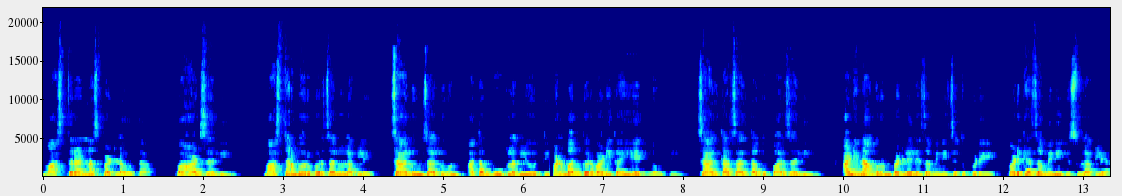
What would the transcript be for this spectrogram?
मास्तरांनाच पडला होता. पहाट झाली. मास्तर भरभर चालू लागले. चालून चालून आता भूक लागली होती. पण बनगरवाडी काही येत नव्हती. चालता चालता दुपार झाली. आणि नांगरून पडलेले जमिनीचे तुकडे पडक्या जमिनी दिसू लागल्या.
